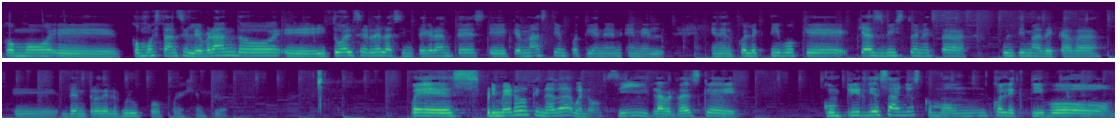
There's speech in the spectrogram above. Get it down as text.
cómo, eh, cómo están celebrando? Eh, y tú, al ser de las integrantes eh, que más tiempo tienen en el, en el colectivo, ¿qué, ¿qué has visto en esta última década eh, dentro del grupo, por ejemplo? Pues primero que nada, bueno, sí, la verdad es que cumplir 10 años como un colectivo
